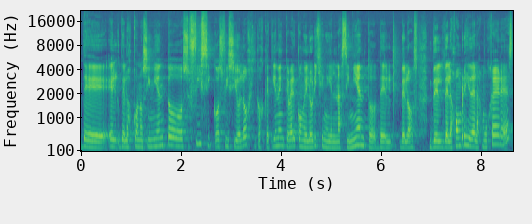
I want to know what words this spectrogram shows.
de, los conocimientos físicos, fisiológicos que tienen que ver con el origen y el nacimiento de, los, de, los hombres y de las mujeres,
